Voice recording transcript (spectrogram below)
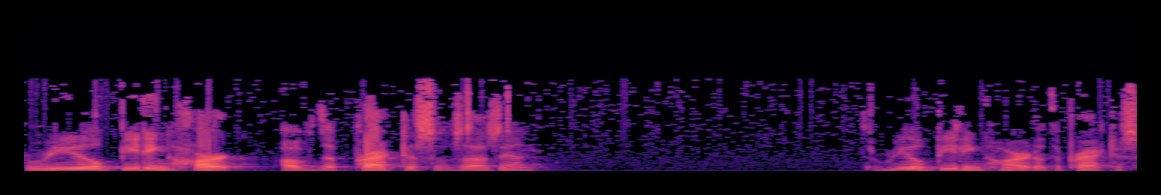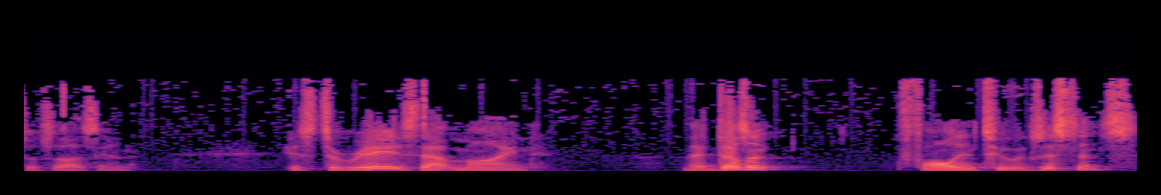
real beating heart of the practice of zazen. The real beating heart of the practice of zazen is to raise that mind that doesn't fall into existence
